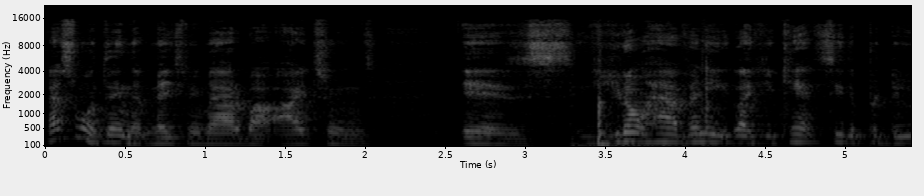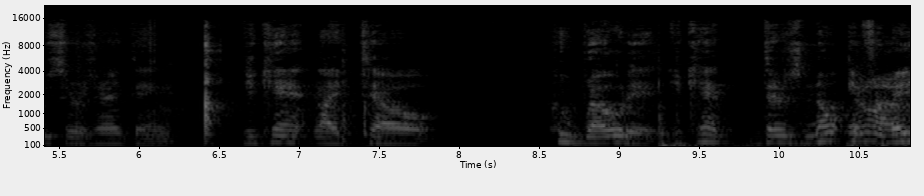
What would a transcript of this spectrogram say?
That's one thing that makes me mad about iTunes is you don't have any like you can't see the producers or anything. You can't like tell who wrote it. You can't. There's no They don't have nothing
